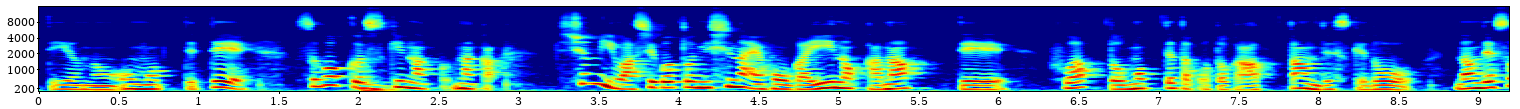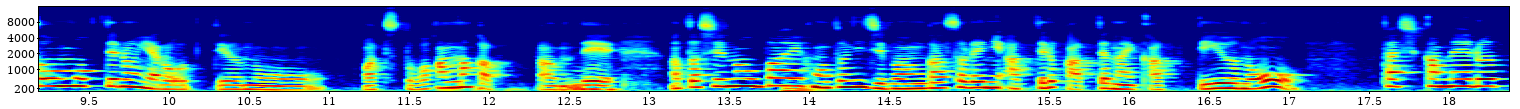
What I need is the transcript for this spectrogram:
っていうのを思っててすごく好きな,、なんか趣味は仕事にしない方がいいのかなってふわっと思ってたことがあったんですけどなんでそう思ってるんやろうっていうのはちょっと分かんなかったんで、私の場合本当に自分がそれに合ってるか合ってないかっていうのを確かめるっ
